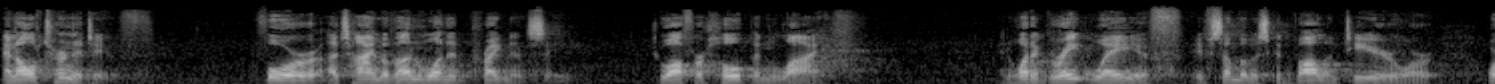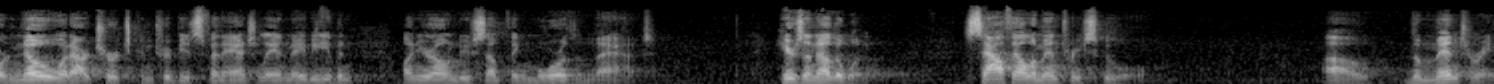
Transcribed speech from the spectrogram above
an alternative for a time of unwanted pregnancy to offer hope and life. And what a great way if, if some of us could volunteer or, or know what our church contributes financially and maybe even on your own do something more than that. Here's another one South Elementary School. Uh, the mentoring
